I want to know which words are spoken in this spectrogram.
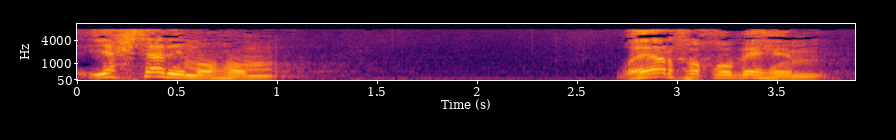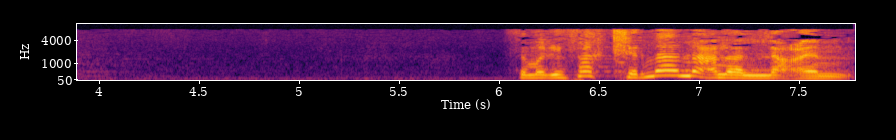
يحترمهم. ويرفق بهم. ثم يفكر ما معنى اللعن؟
